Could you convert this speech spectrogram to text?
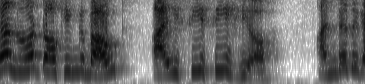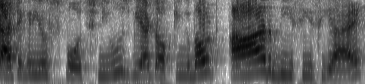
are not talking about ICC here. Under the category of sports news, we are talking about our BCCI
